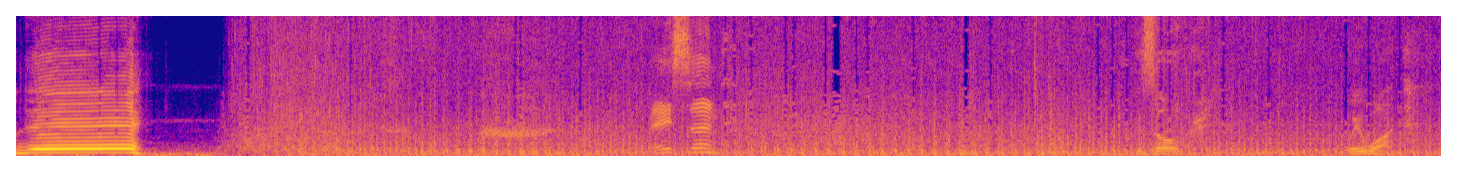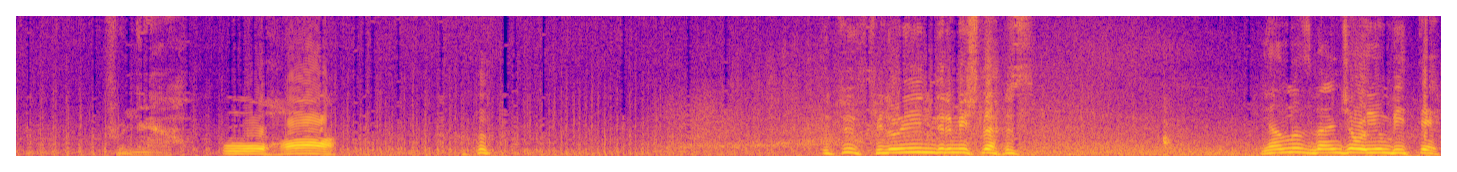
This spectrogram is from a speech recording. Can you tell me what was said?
Hadi. Mason! It's over. We won. For now. Oha. Bütün filoyu indirmişler. Yalnız bence oyun bitti.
